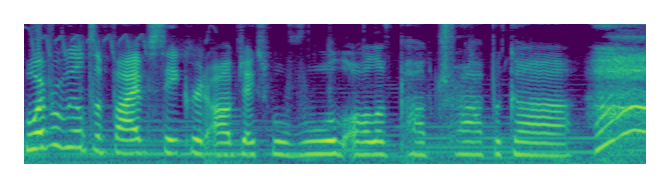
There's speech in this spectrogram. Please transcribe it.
Whoever wields the five sacred objects will rule all of Poptropica.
